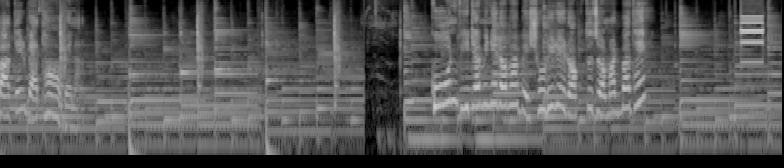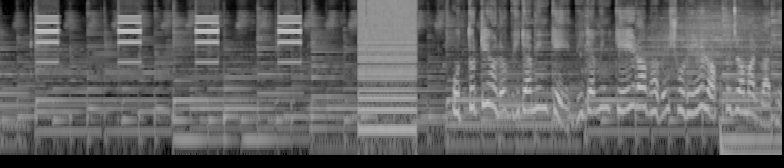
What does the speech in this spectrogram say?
বাতের ব্যথা হবে না। কোন ভিটামিনের অভাবে শরীরে রক্ত জমাট বাঁধে? উত্তরটি হলো ভিটামিন কে। ভিটামিন কে এর অভাবে শরীরে রক্ত জমাট বাঁধে।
